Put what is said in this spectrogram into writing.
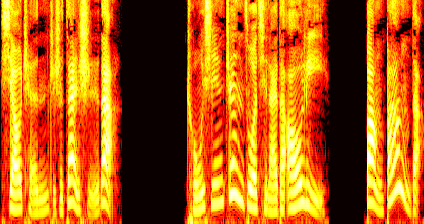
消沉只是暂时的，重新振作起来的奥利，棒棒的。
